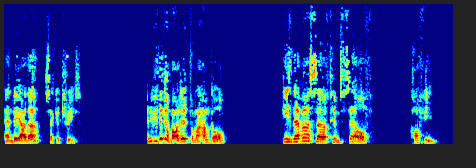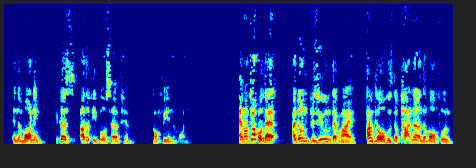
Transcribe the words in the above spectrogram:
and they are the secretaries. And if you think about it for my uncle, he's never served himself coffee in the morning because other people serve him coffee in the morning. And on top of that, I don't presume that my uncle, who's the partner in the law firm,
